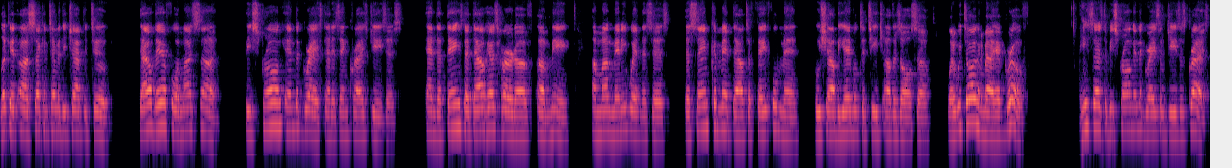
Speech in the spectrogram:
Look at uh, 2 Timothy chapter 2. Thou therefore, my son, be strong in the grace that is in Christ Jesus and the things that thou hast heard of of me among many witnesses, the same commit thou to faithful men who shall be able to teach others also. What are we talking about here? Growth. He says to be strong in the grace of Jesus Christ.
